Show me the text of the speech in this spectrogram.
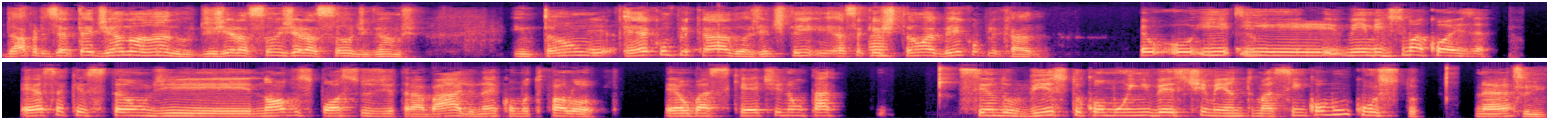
dá para dizer até de ano a ano, de geração em geração, digamos. Então é complicado. A gente tem essa questão é bem complicada. Eu, e, e me, me diz uma coisa, essa questão de novos postos de trabalho, né? Como tu falou, é o basquete não está sendo visto como um investimento, mas sim como um custo, né? Sim.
